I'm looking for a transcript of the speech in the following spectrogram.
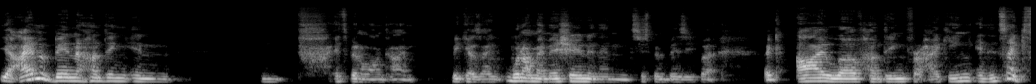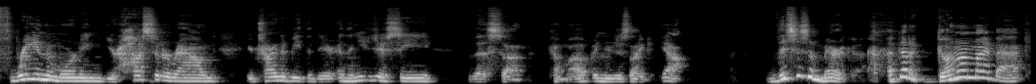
yeah i haven't been hunting in it's been a long time because i went on my mission and then it's just been busy but Like I love hunting for hiking, and it's like three in the morning. You're hustling around, you're trying to beat the deer, and then you just see the sun come up, and you're just like, yeah. This is America. I've got a gun on my back.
